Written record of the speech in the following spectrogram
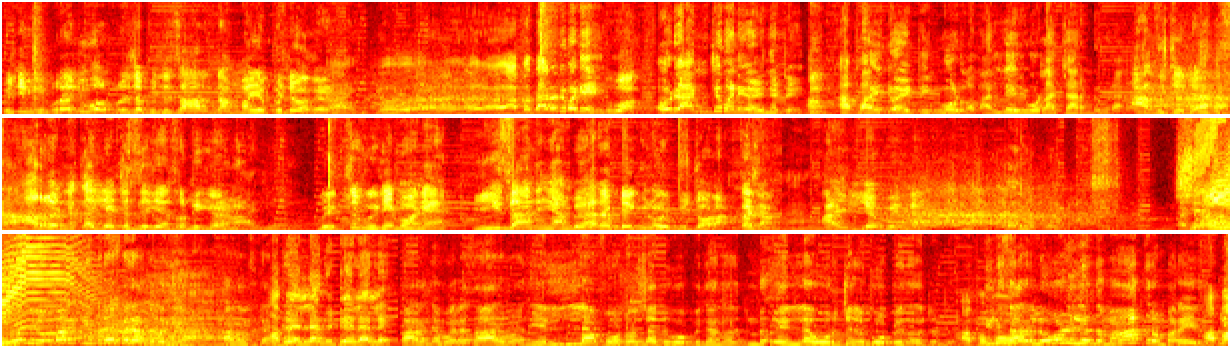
പിന്നെ വിബ്രേജ് കോർപ്പറേഷൻ പിന്നെ സാറിന്റെ അമ്മയപ്പന്റെ വകയാണ്. അയ്യോ അപ്പൊ താനൊരു പണിയായി ഉവ്വ. ഒരു അഞ്ചു മണി കഴിഞ്ഞിട്ട് ആ. ആ പൈന്റുമായിട്ട് ഇങ്ങോട്ട് വാ. നല്ല എരിവുള്ള അച്ചാറിന്റെ ഇവിടെ. അത് ശരി അപ്പൊ സാറും എന്നെ കയ്യേറ്റം ചെയ്യാൻ ശ്രമിക്കുകയാണ്. അയ്യോ. വിട്ട് വിടി മോനെ ഈ സാധനം ഞാൻ വേറെ എവിടെയെങ്കിലും ഒഴിപ്പിച്ചോളാം. കേട്ടോ? അല്ല പിന്നെ. ഇവിടെ വരാൻ തുടങ്ങിയ. ആ നമസ്കാരം. അപ്പൊ എല്ലാം കിട്ടിയല്ലോ അല്ലേ? പറഞ്ഞ പോലെ സാറ് പറഞ്ഞ എല്ലാ ഫോട്ടോസ്റ്റാറ്റ് കോപ്പി ഞാൻ തന്നിട്ടുണ്ട് എല്ലാ ഒറിജിനൽ കോപ്പി തന്നിട്ടുണ്ട്. അപ്പൊ ഇനി പോ- സാറ് ലോണില്ലെന്ന് മാത്രം പറയരുത്. അപ്പൊ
